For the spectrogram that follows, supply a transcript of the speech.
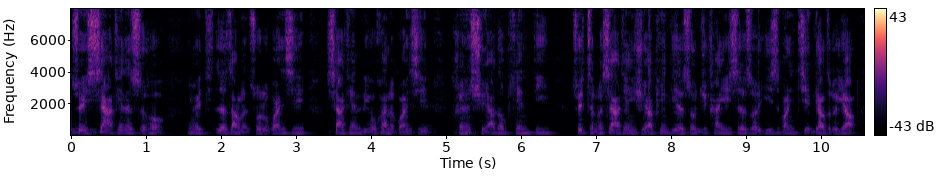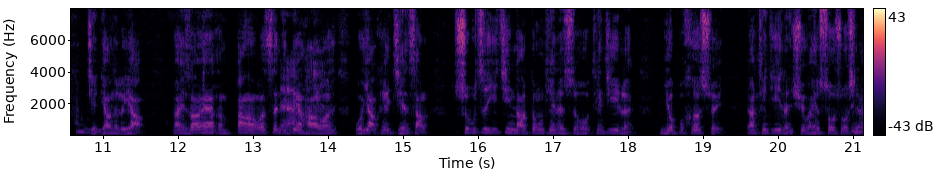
所以夏天的时候，因为热胀冷缩的关系，夏天流汗的关系，可能血压都偏低。所以整个夏天你血压偏低的时候，你去看医师的时候，医师帮你减掉这个药，减掉那个药，那你说哎呀很棒啊，我身体变好了，我我药可以减少了。殊不知一进到冬天的时候，天气一冷，你又不喝水，让天气一冷，血管又收缩起来，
